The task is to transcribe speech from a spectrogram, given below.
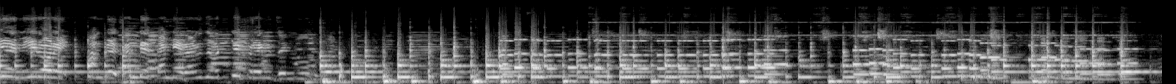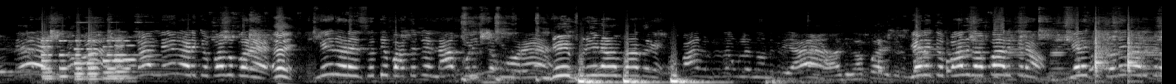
அருகே நீரோடை அங்கு கண்டு தண்ணீர் அழுதுவிட்டு பிறகு செல்வோம். நீர் அடிக்க போக போறேன். நீரோட சுத்தி பார்த்துட்டு நான் குளிக்க போறேன். நீ இப்படி நான் பாக்குறேன் எனக்கு பாதுகாப்பா இருக்கணும். எனக்கு துணையா இருக்கிற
